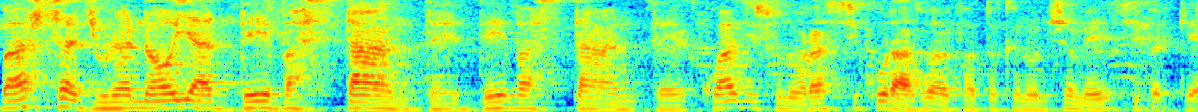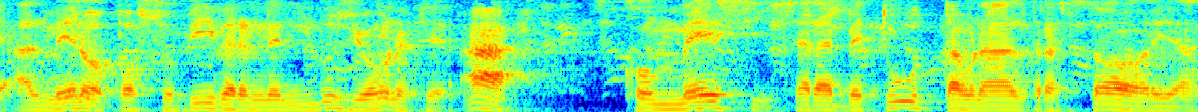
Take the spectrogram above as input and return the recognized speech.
Barça di una noia devastante, devastante. Quasi sono rassicurato dal fatto che non c'è Messi perché almeno posso vivere nell'illusione che, ah, con Messi sarebbe tutta un'altra storia.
